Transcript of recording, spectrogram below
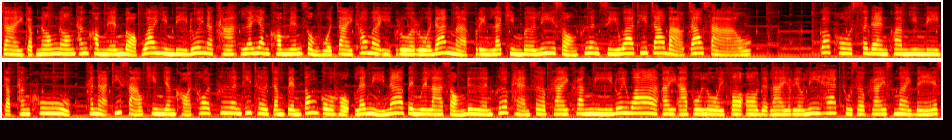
ใจกับน้องๆ ทั้งคอมเมนต์บอกว่ายินดีด้วยนะคะ และยังคอมเมนต์ส่งหัวใจเข้ามาอีกรัวๆด้านหมากปริญและคิมเบอร์รี่สองเพื่อนซี้ว่าที่เจ้าบ่าวเจ้าสาว ก็โพสต์แสดงความยินดีกับทั้งคู่ ขณะที่สาวคิมยังขอโทษเพื่อนที่เธอจำเป็นต้องโกหก และหนีหน้าเป็นเวลาสองเดือน เพื่อแผนเซอร์ไพรส์ครั้งนี้ด้วยว่า I apologize for all the lie really had to surprise my best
